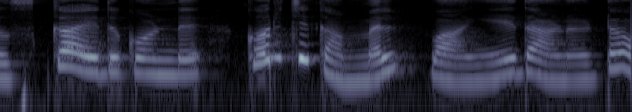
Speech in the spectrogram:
റിസ്ക് ആയതുകൊണ്ട് കുറച്ച് കമ്മൽ വാങ്ങിയതാണ് കേട്ടോ.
